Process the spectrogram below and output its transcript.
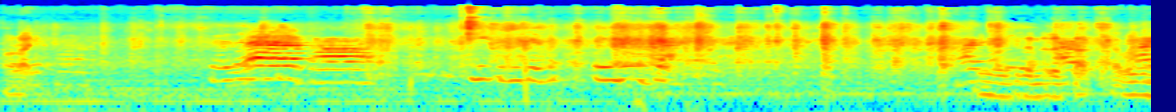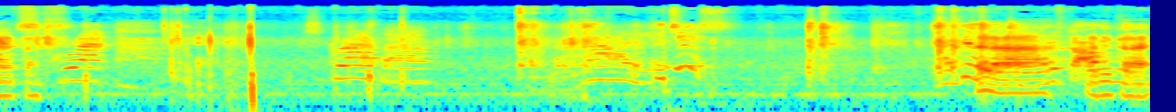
Alright. Ini kita nak letak kat bahagian atas. Tada, dah dekat.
